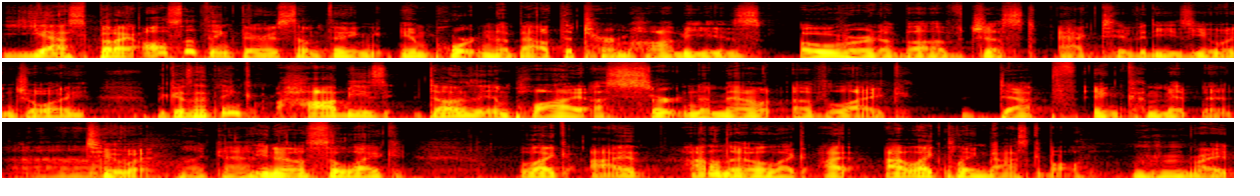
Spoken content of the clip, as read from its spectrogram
Yes, but I also think there is something important about the term hobbies over and above just activities you enjoy because I think hobbies does imply a certain amount of like depth and commitment to Ah, it. Okay. You know, so like like I I don't know, like I I like playing basketball, mm-hmm. right?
